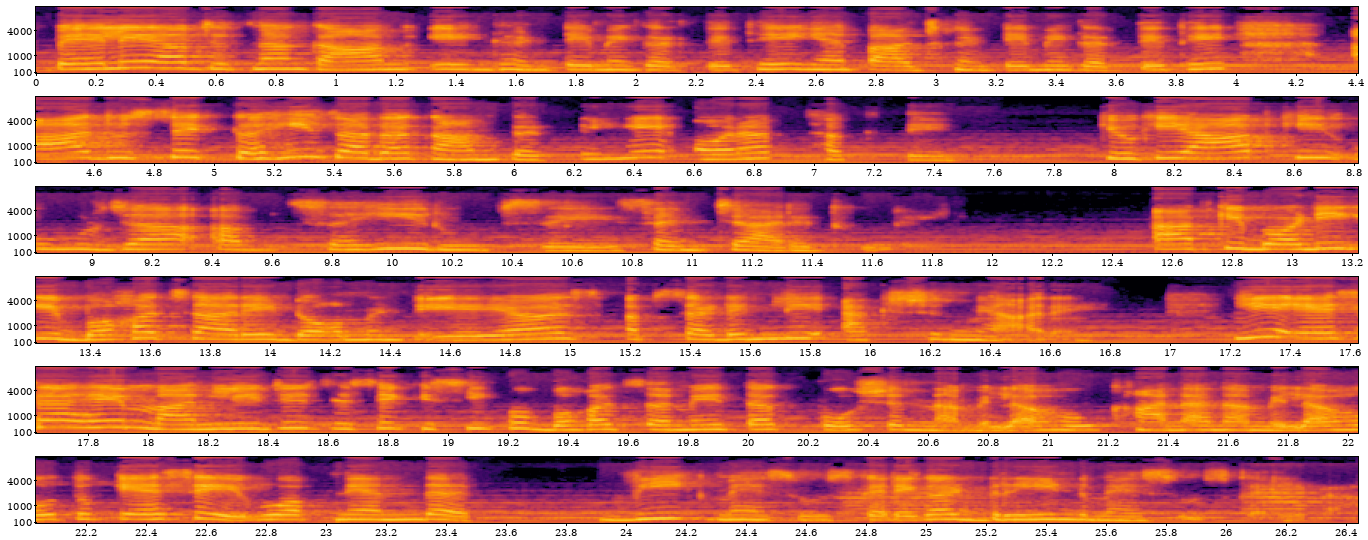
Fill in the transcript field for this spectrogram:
पहले आप जितना काम एक घंटे में करते थे या पाँच घंटे में करते थे, आज उससे कहीं ज़्यादा काम करते हैं और आप थकते हैं, क्योंकि आपकी ऊर्जा अब सही रूप से संचारित हो रही आपकी बॉडी के बहुत सारे डोमेंट एरियाज़ अब सडनली एक्शन में आ रहे हैं। ये ऐसा है, मान लीजिए जैसे किसी को बहुत समय तक पोषण ना मिला हो, खाना ना मिला हो तो कैसे वो अपने अंदर वीक महसूस करेगा ड्रेन्ड महसूस करेगा?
